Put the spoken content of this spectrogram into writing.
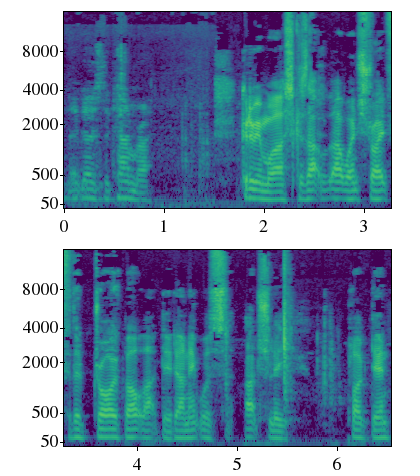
There goes the camera. Could have been worse because that, that went straight for the drive belt that did and it was actually plugged in.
